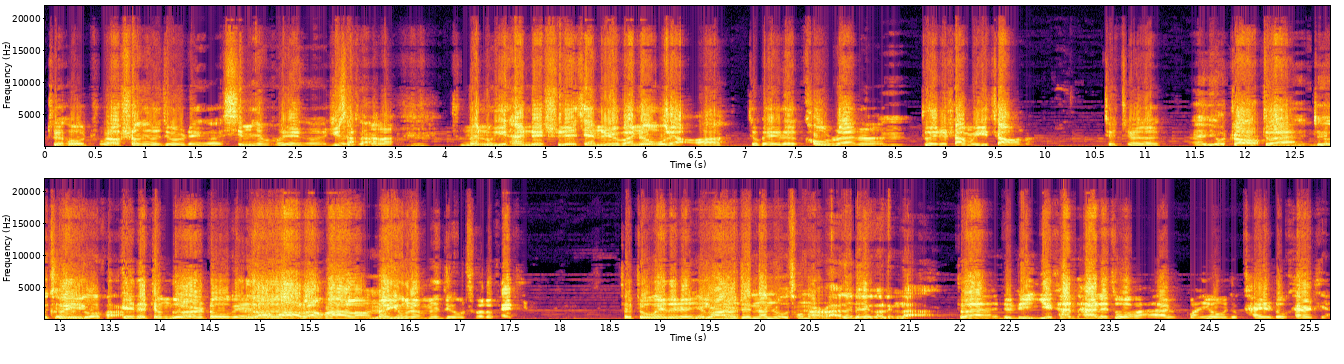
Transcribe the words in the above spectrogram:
最后主要剩下的就是这个星星和这个雨伞了。嗯，男主一看这时间限制完成不了啊，就给他抠出来呢，嗯，对着上面一照呢，就觉得哎，有招儿，对有简可以做法，给他整个都给他软化了软化了。嗯那用什么？就用舌头开铁。这周围的人也不知道，这男主从哪儿来的这个灵感。对，就这一看他这做法管用，就开始都开始舔。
